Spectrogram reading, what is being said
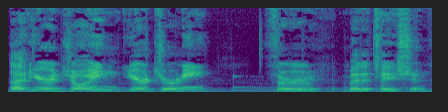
that you're enjoying your journey through meditation.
